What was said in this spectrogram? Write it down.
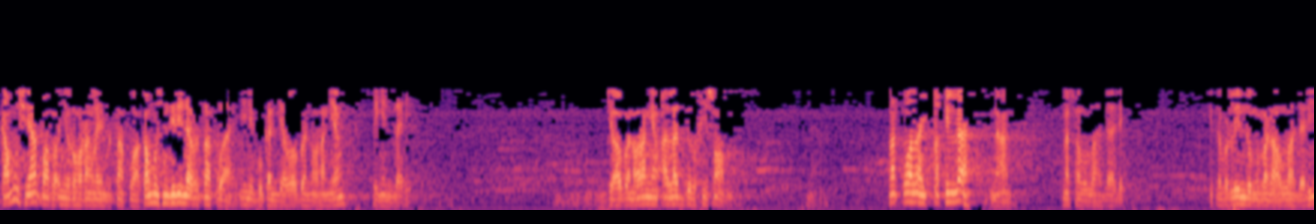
Kamu siapa kok nyuruh orang lain bertakwa? Kamu sendiri tidak bertakwa. Ini bukan jawaban orang yang ingin baik. Jawaban orang yang aladul khisam. Takwalah, takillah. Nah, nasallallahu dalik. Kita berlindung kepada Allah dari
